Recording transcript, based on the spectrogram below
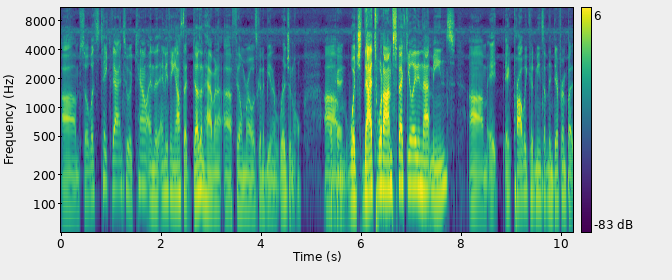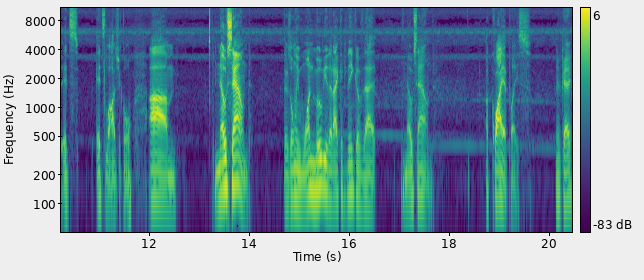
Um, so let's take that into account, and then anything else that doesn't have an- a film reel is going to be an original. Um, Okay. Which that's what I'm speculating that means. Um, it it probably could mean something different, but it's it's logical. Um, no sound. There's only one movie that I can think of that no sound. A Quiet Place. Okay.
